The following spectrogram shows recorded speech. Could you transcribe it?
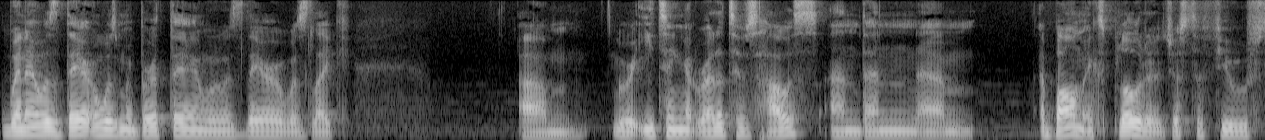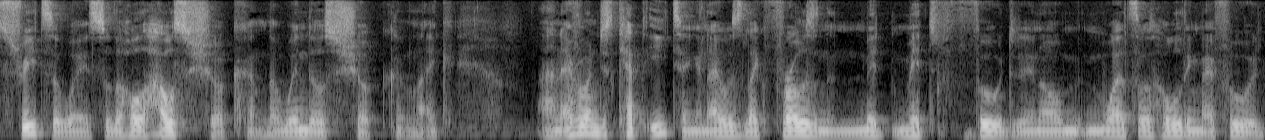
when I was there, it was my birthday, and when I was there, it was like um, we were eating at relatives' house, and then um, a bomb exploded just a few streets away, so the whole house shook and the windows shook and like, and everyone just kept eating, and I was like frozen in mid mid food, you know, whilst I was holding my food,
